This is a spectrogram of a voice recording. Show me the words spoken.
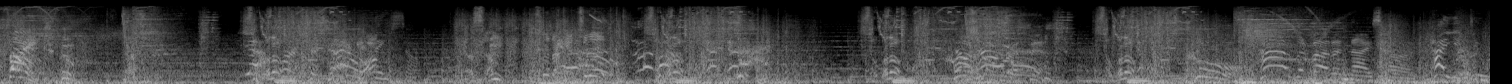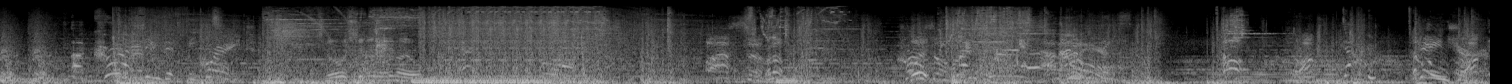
Fight! Yeah, first attack. I don't think so. Crossover assist. How's about a nice hug? How you doing? A crushing defeat. Great. 調子に乗るなよ Danger.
